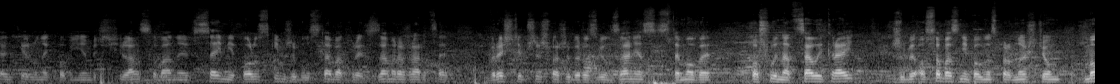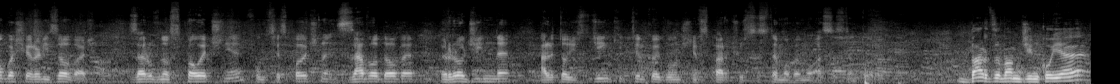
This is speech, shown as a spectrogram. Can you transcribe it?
Ten kierunek powinien być lansowany w Sejmie Polskim, żeby ustawa, która jest w zamrażarce, wreszcie przyszła, żeby rozwiązania systemowe poszły na cały kraj, żeby osoba z niepełnosprawnością mogła się realizować zarówno społecznie, funkcje społeczne, zawodowe, rodzinne, ale to jest dzięki tylko i wyłącznie wsparciu systemowemu asystentury. Bardzo Wam dziękuję.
